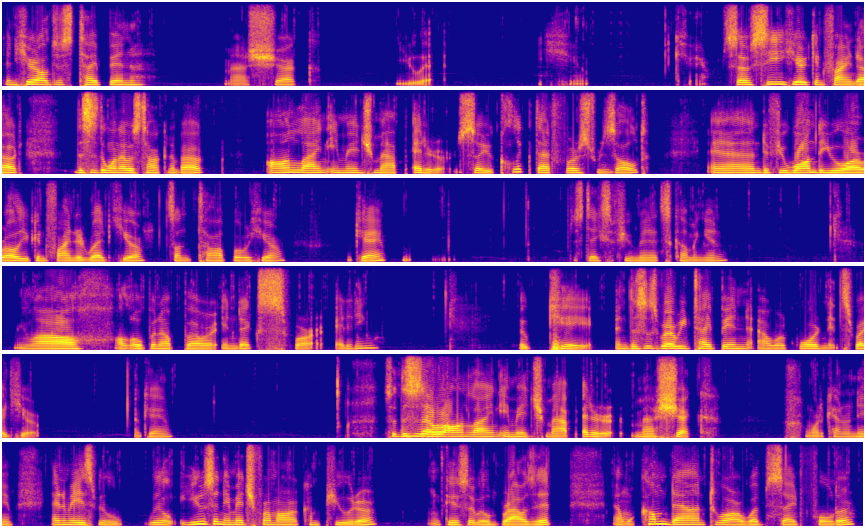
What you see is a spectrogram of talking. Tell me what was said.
then here I'll just type in maschek UA. Okay, so see here you can find out. This is the one I was talking about. Online image map editor. So you click that first result and if you want the URL you can find it right here. It's on top over here. Okay. Just takes a few minutes coming in. Meanwhile, I'll open up our index for editing. Okay, and this is where we type in our coordinates right here. Okay. So this is our online image map editor Maschek. What kind of name. Anyways we'll we'll use an image from our computer. Okay so we'll browse it. And we'll come down to our website folder.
